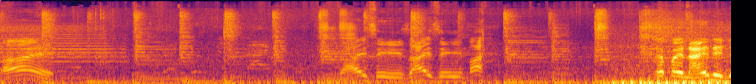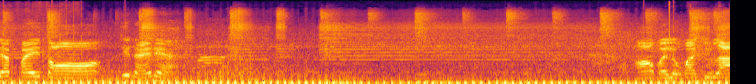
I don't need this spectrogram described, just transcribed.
ไปสายสี่สายสี่ไปจะไปไหนเนี่ยจะไปต่อที่ไหนเนี่ย ไปโรงพยาบาลจุฬา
